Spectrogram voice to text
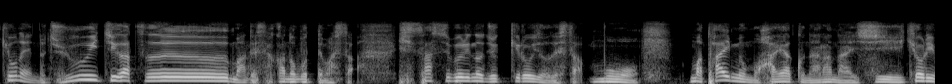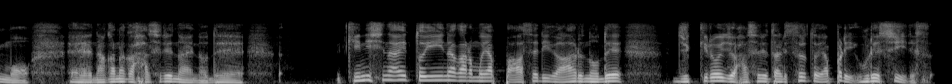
去年の11月まで遡ってました。久しぶりの10キロ以上でした。もう、まあ、タイムも速くならないし、距離も、えー、なかなか走れないので、気にしないと言いながらもやっぱ焦りがあるので、10キロ以上走れたりするとやっぱり嬉しいです。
